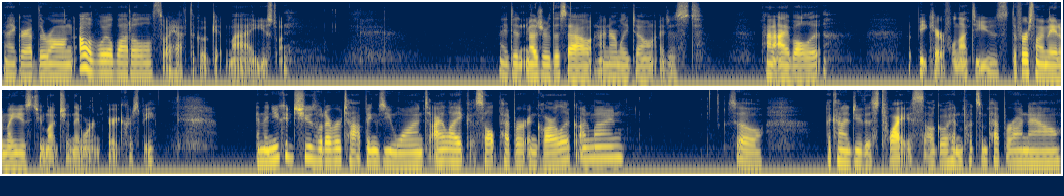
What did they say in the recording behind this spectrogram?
And I grabbed the wrong olive oil bottle, so I have to go get my used one. I didn't measure this out, I normally don't, I just kind of eyeball it. But be careful not to use, the first time I made them I used too much and they weren't very crispy. And then you could choose whatever toppings you want. I like salt, pepper, and garlic on mine. So I kind of do this twice. I'll go ahead and put some pepper on now.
